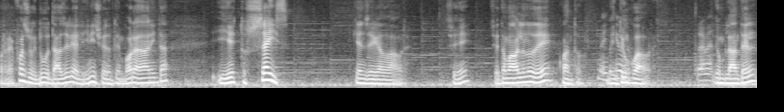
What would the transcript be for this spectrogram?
refuerzos que tuvo Talleres al inicio de la temporada, Anita, y estos seis que han llegado ahora. ¿sí? Se estamos hablando de, ¿cuánto? 21, jugadores. De un plantel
